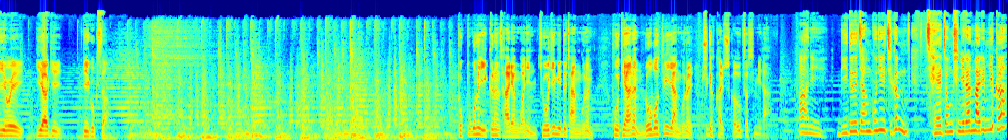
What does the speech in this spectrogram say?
VOA 이야기 미국사 북부군을 이끄는 사령관인 조지 미드 장군은 후퇴하는 로버트 리 장군을 추격할 수가 없었습니다. 아니, 미드 장군이 지금 제정신이란 말입니까?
